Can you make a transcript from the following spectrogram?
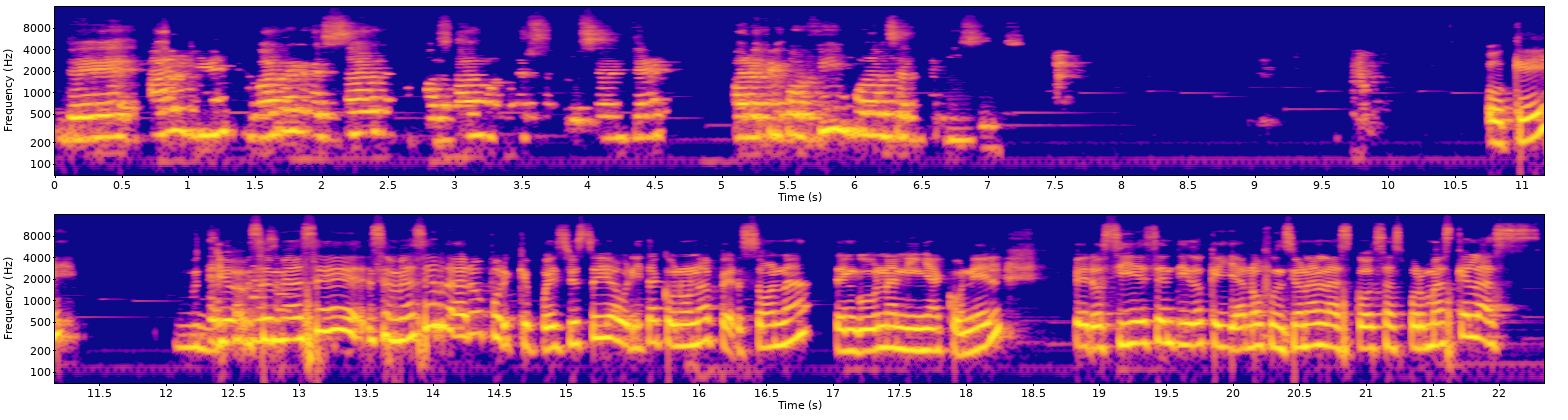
de alguien que va a regresar de tu pasado a hacerse presente para que por fin puedan ser felices. Ok. Yo, se, me hace, se me hace raro porque pues yo estoy ahorita con una persona, tengo una niña con él, pero sí he sentido que ya no funcionan las cosas. Por más que las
